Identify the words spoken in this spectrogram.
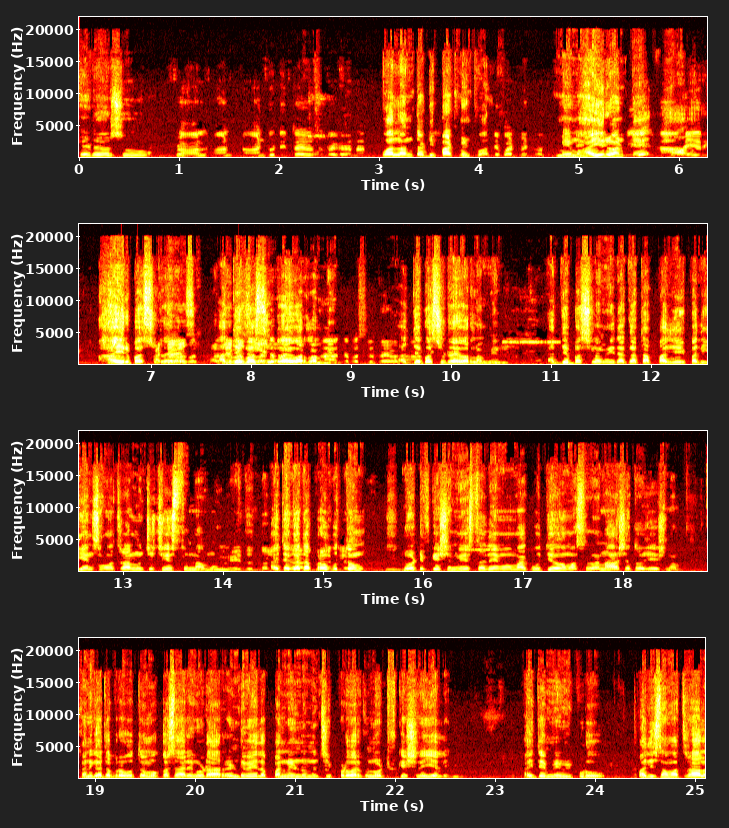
డ్రైవర్స్? ఇప్పుడు ఆన్ డ్యూటీ డ్రైవర్స్ ఉంటారు కదా వాళ్ళంతా డిపార్ట్మెంట్ వాళ్ళు. డిపార్ట్మెంట్ వాళ్ళు. మేము హైర్ అంటే హైర్ బస్సు అద్దె డ్రైవర్ బస్సు. అద్దె బస్సు డ్రైవర్లం మేము. అద్దె బస్సు డ్రైవర్లం మేము. అద్దె బస్సుల మీద గత పది పదిహేను సంవత్సరాల నుంచి చేస్తున్నాము అయితే గత ప్రభుత్వం నోటిఫికేషన్ వేస్తుందేమో మాకు ఉద్యోగం వస్తుందన్న ఆశతో చేసినాం. కానీ గత ప్రభుత్వం ఒక్కసారి కూడా రెండు వేల పన్నెండు నుంచి ఇప్పటి వరకు నోటిఫికేషన్ వేయాలి. అయితే మేము ఇప్పుడు పది సంవత్సరాల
